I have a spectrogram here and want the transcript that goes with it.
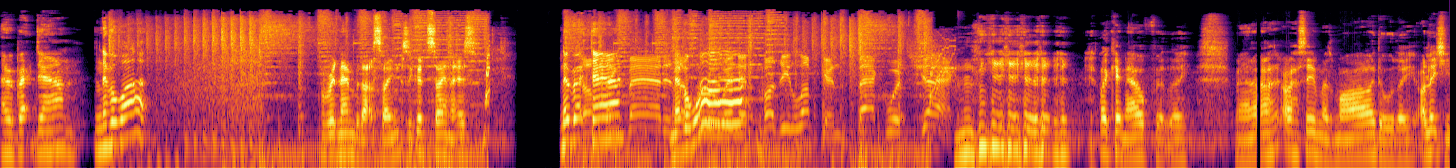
Never back down. Never what? I remember that saying. It's a good saying, it is. Never back Something down. Never what? Fuzzy Lumpkins' backwoods shack. I can't help it though. Man, I, I see him as my idol though. I literally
